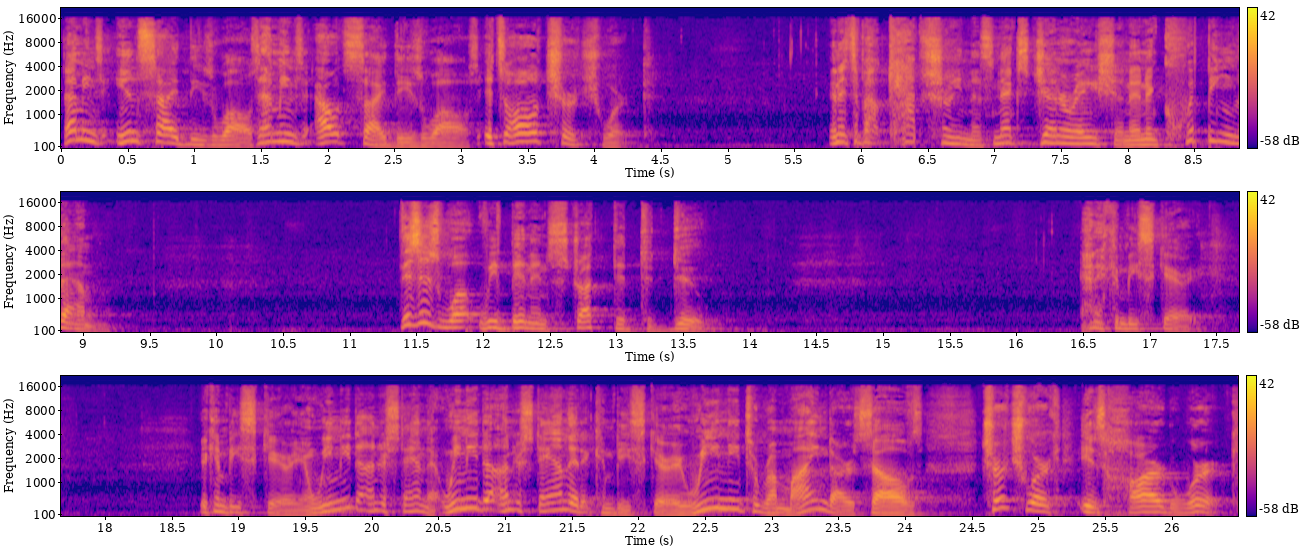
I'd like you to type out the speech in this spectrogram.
That means inside these walls, that means outside these walls. It's all church work. And it's about capturing this next generation and equipping them. This is what we've been instructed to do. And it can be scary. It can be scary. And we need to understand that. We need to understand that it can be scary. We need to remind ourselves church work is hard work.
